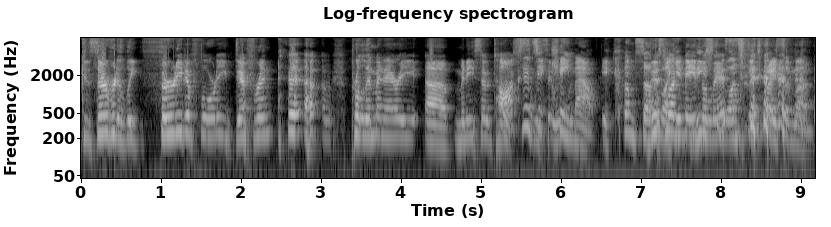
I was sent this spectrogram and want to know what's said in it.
conservatively 30 to 40 different preliminary uh minisode oh, talks oh, since we, it came we, out it comes up like at least once to twice a month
